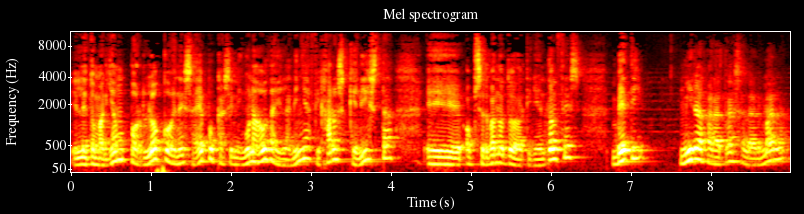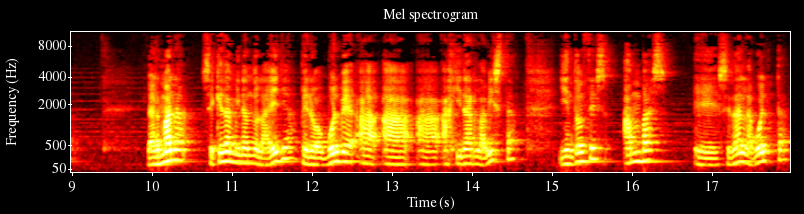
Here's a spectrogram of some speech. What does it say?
le tomarían por loco en esa época, sin ninguna duda? Y la niña, fijaros qué lista, observando todo aquello. Entonces, Betty mira para atrás a la hermana la hermana se queda mirándola a ella, pero vuelve a, girar la vista y entonces ambas eh, se dan la vuelta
